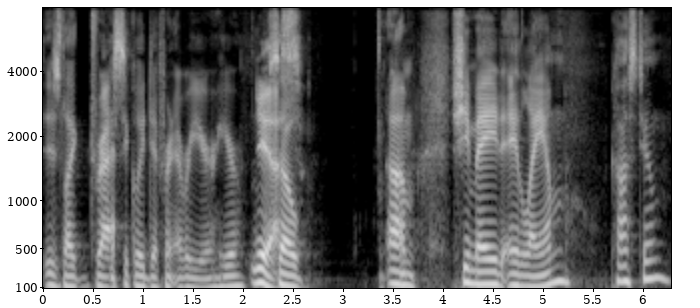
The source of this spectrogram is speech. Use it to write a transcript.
is like drastically different every year here. Yeah. So, um, she made a lamb costume,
